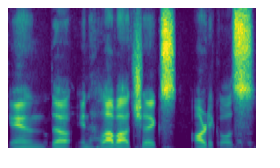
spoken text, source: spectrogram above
in the in Hlaváček's articles.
